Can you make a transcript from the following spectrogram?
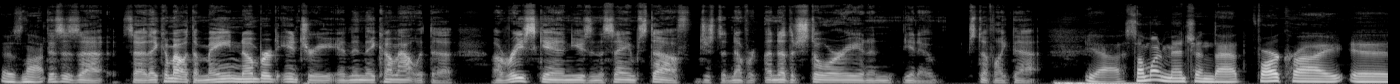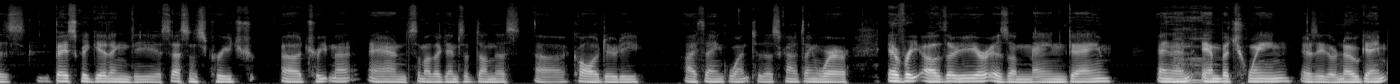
It is not. This is a so they come out with the main numbered entry and then they come out with the a reskin using the same stuff, just another another story and then you know stuff like that. Yeah, someone mentioned that Far Cry is basically getting the Assassin's Creed tr- uh, treatment, and some other games have done this. Uh, Call of Duty, I think, went to this kind of thing where every other year is a main game, and then Mhm. in between is either no game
